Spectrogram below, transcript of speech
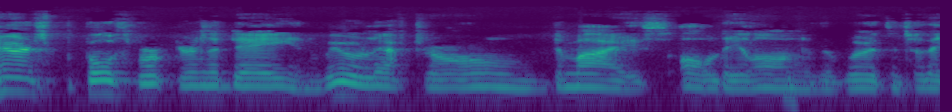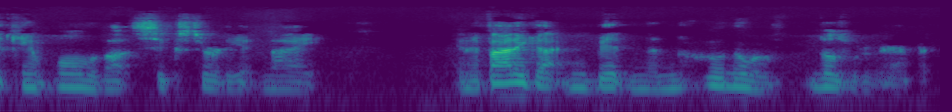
parents both worked during the day, and we were left to our own demise all day long in the woods until they came home about 6.30 at night. And if I'd have gotten bitten, then who knows, what would have happened.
